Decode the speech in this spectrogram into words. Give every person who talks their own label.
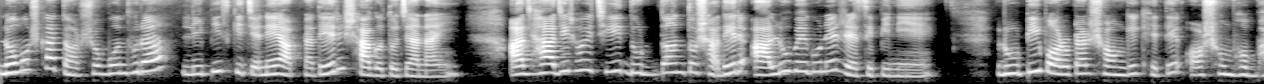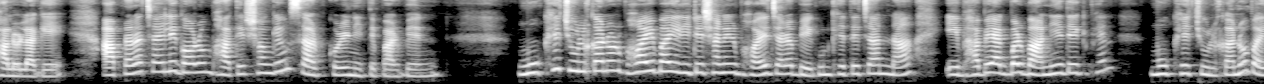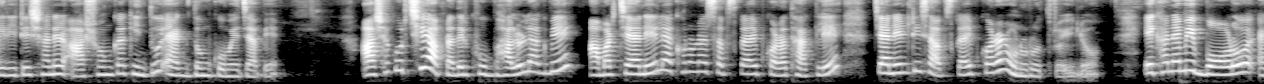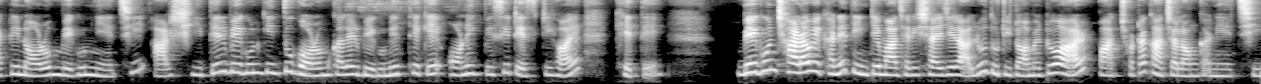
Speaker 1: নমস্কার দর্শক বন্ধুরা, লিপিস কিচেনে আপনাদের স্বাগত জানাই। আজ হাজির হয়েছি দুর্দান্ত স্বাদের আলু বেগুনের রেসিপি নিয়ে। রুটি পরোটার সঙ্গে খেতে অসম্ভব ভালো লাগে। আপনারা চাইলে গরম ভাতের সঙ্গেও সার্ভ করে নিতে পারবেন। মুখে চুলকানোর ভয় বা ইরিটেশনের ভয়ে যারা বেগুন খেতে চান না, এভাবে একবার বানিয়ে দেখবেন। মুখে চুলকানো বা ইরিটেশনের আশঙ্কা কিন্তু একদম কমে যাবে। আশা করছি আপনাদের খুব ভালো লাগবে। আমার চ্যানেল এখনও না সাবস্ক্রাইব করা থাকলে চ্যানেলটি সাবস্ক্রাইব করার অনুরোধ রইল। এখানে আমি বড় একটি নরম বেগুন নিয়েছি আর শীতের বেগুন কিন্তু গরমকালের বেগুনের থেকে অনেক বেশি টেস্টি হয় খেতে। বেগুন ছাড়াও এখানে তিনটে মাঝারি সাইজের আলু, দুটি টমেটো আর পাঁচ ছটা কাঁচা লঙ্কা নিয়েছি।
